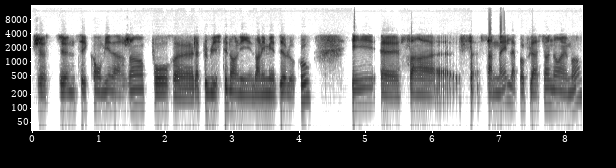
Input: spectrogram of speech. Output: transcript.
je, ne sais combien d'argent pour euh, la publicité dans les dans les médias locaux, et euh, ça, ça, ça mêle la population énormément.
